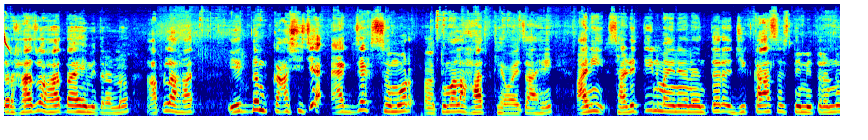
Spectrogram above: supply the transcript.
तर हा जो हात आहे मित्रांनो आपला हात एकदम काशीच्या एक्झॅक्ट समोर तुम्हाला हात ठेवायचा आहे. आणि साडेतीन महिन्यानंतर जी कास असते मित्रांनो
